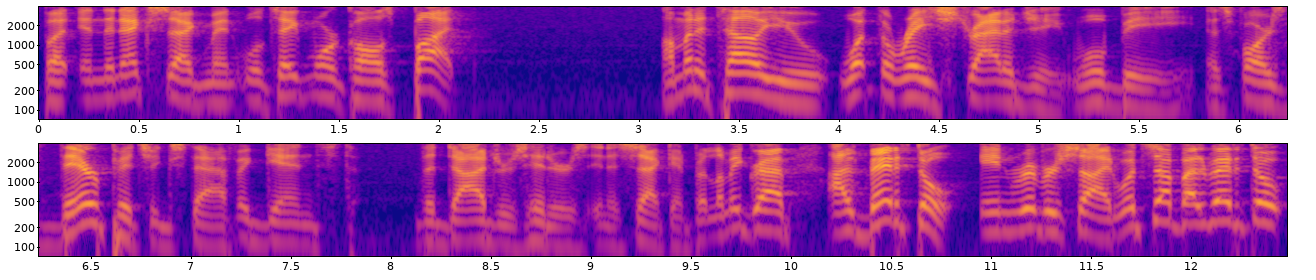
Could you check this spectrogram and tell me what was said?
But in the next segment, we'll take more calls. But I'm going to tell you what the Rays' strategy will be as far as their pitching staff against the Dodgers hitters in a second. But let me grab Alberto in Riverside. What's up, Alberto?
